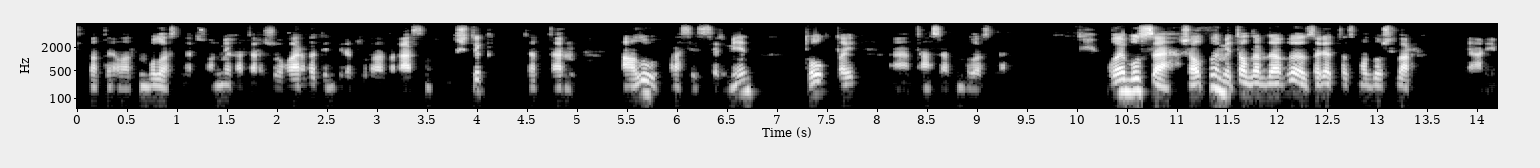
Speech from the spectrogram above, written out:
сипаттай алатын боласыңдар. Сонымен қатар жоғарғы температурадағы астын заттарын алу процестерімен толықтай танысатын боласыздар. Олай болса жалпы металдардағы заряд тасымалдаушылар яғни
